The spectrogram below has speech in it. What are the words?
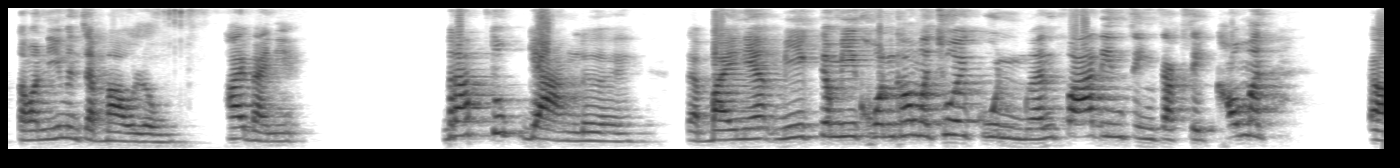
ๆตอนนี้มันจะเบาลงไพ่ใบนี้ รับทุกอย่างเลย แต่ใบเนี้ยมีจะมีคนเข้ามาช่วยคุณเหมือนฟ้าดินสิ่งศักดิ์สิทธิ์เขามาเอ่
